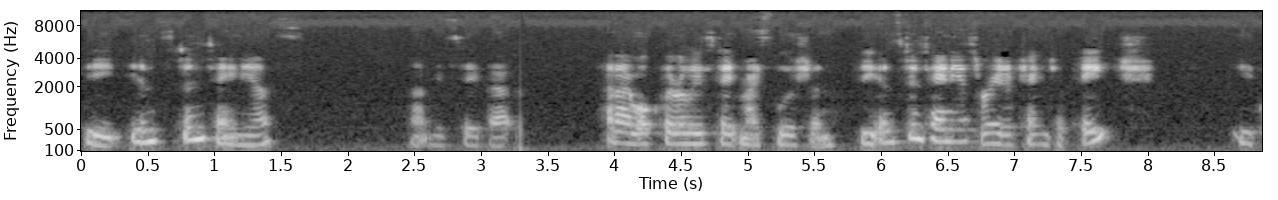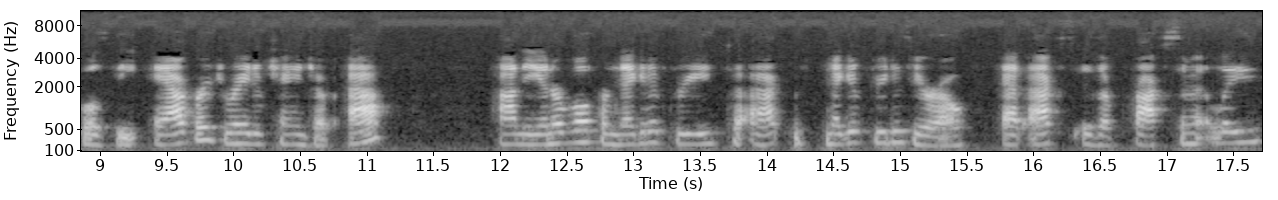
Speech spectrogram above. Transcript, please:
the instantaneous, let me state that, and I will clearly state my solution. The instantaneous rate of change of h equals the average rate of change of f on the interval from negative 3 to x, negative 3 to 0 at x is approximately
